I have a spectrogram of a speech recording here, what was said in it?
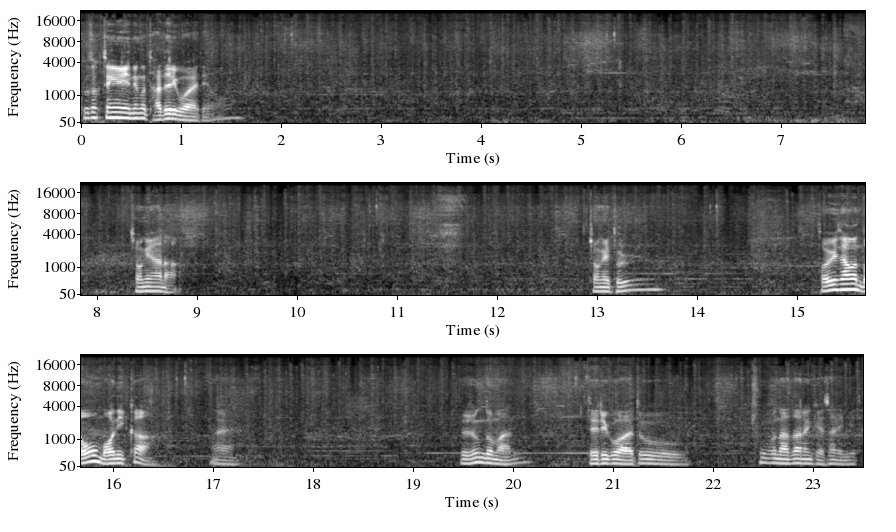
구석탱이에 있는 건 다 데리고 와야 돼요. 정해 하나. 정해 둘. 더 이상은 너무 머니까 예. 요 정도만 데리고 와도 충분하다는 계산입니다.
